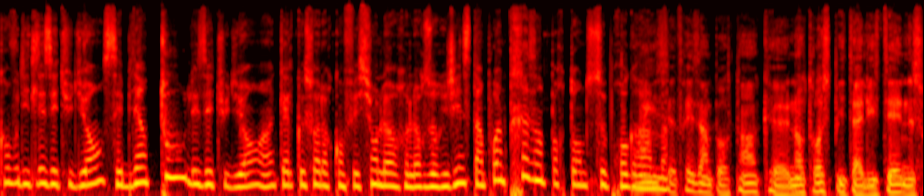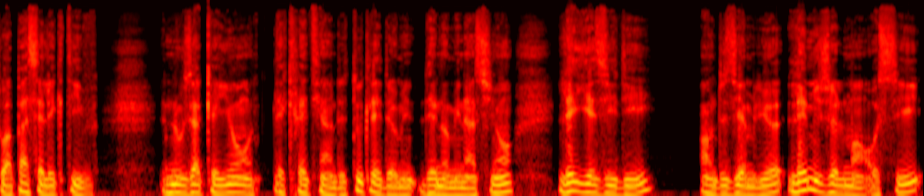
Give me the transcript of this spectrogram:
Quand vous dites les étudiants, c'est bien tous les étudiants, hein, quelle que soit leur confession, leur, leurs origines. C'est un point très important de ce programme. Oui, c'est très important que notre hospitalité ne soit pas sélective. Nous accueillons les chrétiens de toutes les dénominations, les yézidis en deuxième lieu, les musulmans aussi,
